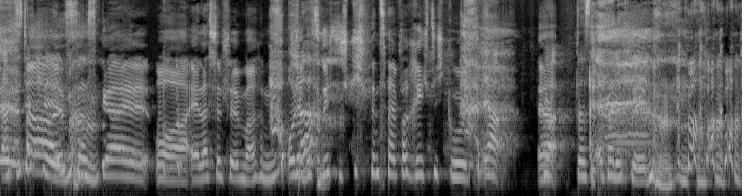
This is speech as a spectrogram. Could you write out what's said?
Das ist der ah, Film. Ist das geil. Boah, ey, lass den Film machen. Oder? Ich finde es einfach richtig gut. Ja. Ja. ja, das ist etwa der Film.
